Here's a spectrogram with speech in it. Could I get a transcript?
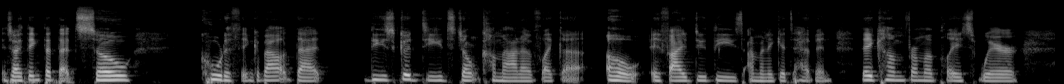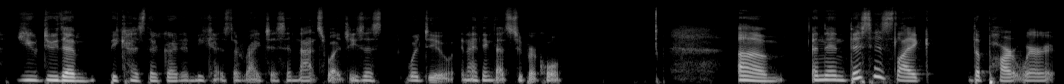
And so I think that that's so cool to think about that these good deeds don't come out of like a oh, if I do these, I'm going to get to heaven. They come from a place where you do them because they're good and because they're righteous and that's what Jesus would do. And I think that's super cool. Um and then this is like the part where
